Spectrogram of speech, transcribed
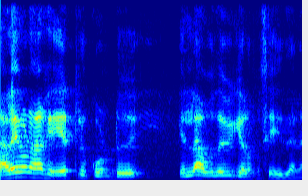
தலைவனாக ஏற்றுக்கொண்டு எல்லா உதவிகளும் செய்தன.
